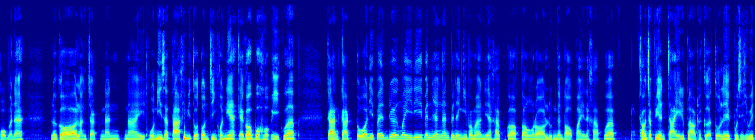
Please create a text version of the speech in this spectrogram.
ผมนะ แล้วก็หลังจากนั้นนายโทนี่สตาร์ที่มีตัวตนจริงคนเนี้ยแกก็บอกอีกว่า การกักตัวนี่เป็นเรื่องไม่ดีเป็นอย่างนั้นเป็นอย่างนี้ประมาณนี้ครับ ก็ต้องรอลุ้นกันต่อไปนะครับ ว่าเขาจะเปลี่ยนใจหรือเปล่าถ้าเกิดตัวเลขผู้เสียชีวิต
